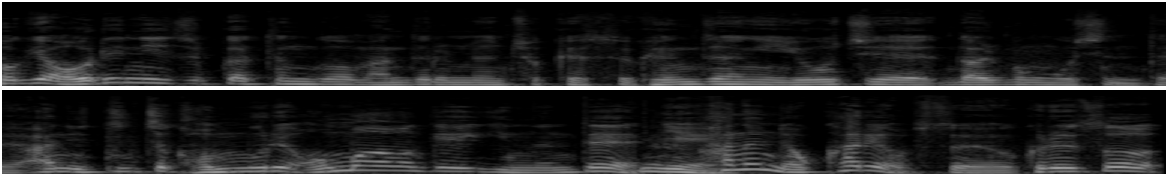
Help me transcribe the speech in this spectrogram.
거기 어린이집 같은 거 만들면 좋겠어요. 굉장히 요지의 넓은 곳인데. 아니, 진짜 건물이 어마어마하게 있는데 예. 하는 역할이 없어요. 그래서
